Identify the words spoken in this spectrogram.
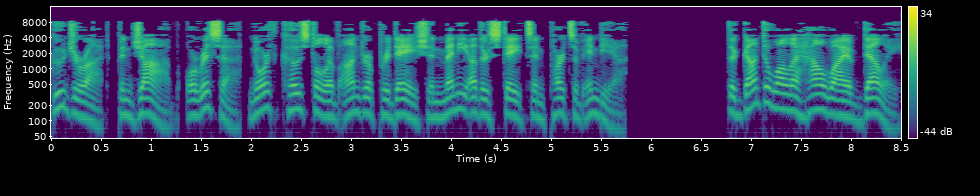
Gujarat, Punjab, Orissa, north coastal of Andhra Pradesh, and many other states and parts of India. The Ghantewala Halwai of Delhi,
